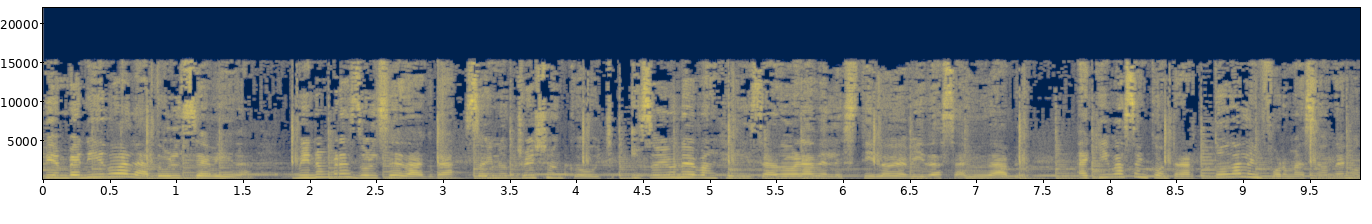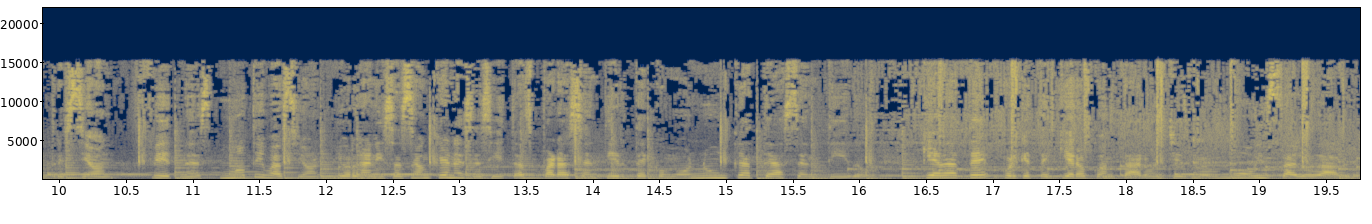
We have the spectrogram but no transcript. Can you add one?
Bienvenido a la Dulce Vida. Mi nombre es Dulce Dagda, soy Nutrition Coach y soy una evangelizadora del estilo de vida saludable. Aquí vas a encontrar toda la información de nutrición, fitness, motivación y organización que necesitas para sentirte como nunca te has sentido. Quédate porque te quiero contar un chisme muy saludable.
